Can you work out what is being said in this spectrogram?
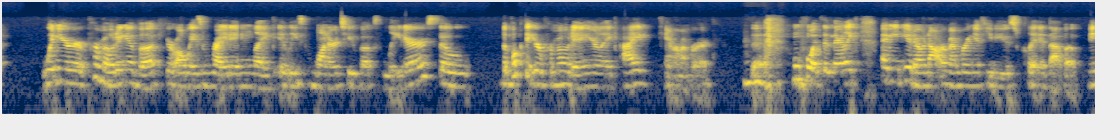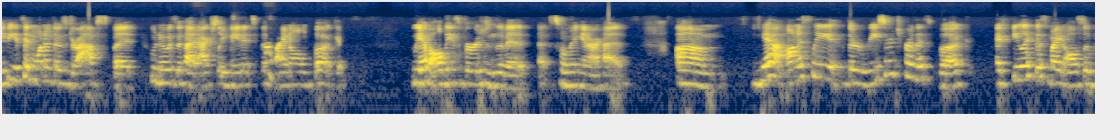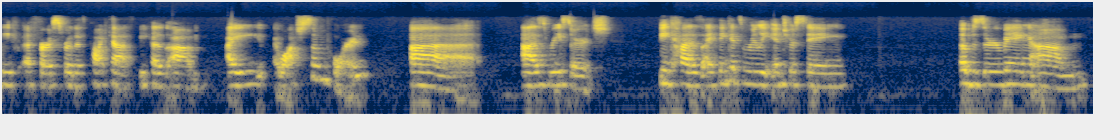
when you're promoting a book, you're always writing like at least one or two books later. So the book that you're promoting, you're like, I can't remember the, what's in there. Like, I mean, you know, not remembering if you used clit in that book. Maybe it's in one of those drafts, but who knows if that actually made it to the final book. We have all these versions of it swimming in our heads. Um, yeah, honestly, the research for this book, I feel like this might also be a first for this podcast because um, I, I watched some porn uh, as research because I think it's really interesting observing um,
